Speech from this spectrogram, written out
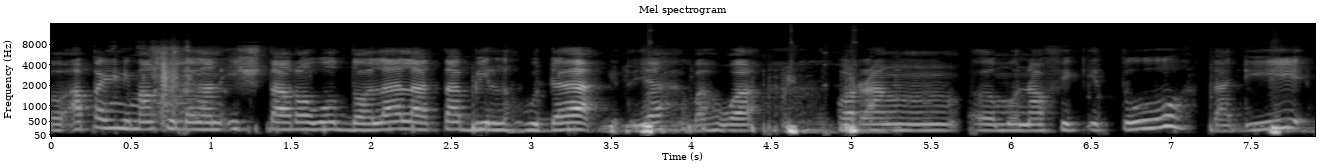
eh, apa yang dimaksud dengan ishtarawud dolalata bil huda gitu ya bahwa orang eh, munafik itu tadi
